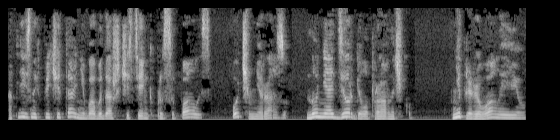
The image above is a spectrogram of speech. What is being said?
От Лизных причитаний баба Даша частенько просыпалась, отчим ни разу, но не отдергивала правнучку, не прерывала ее,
